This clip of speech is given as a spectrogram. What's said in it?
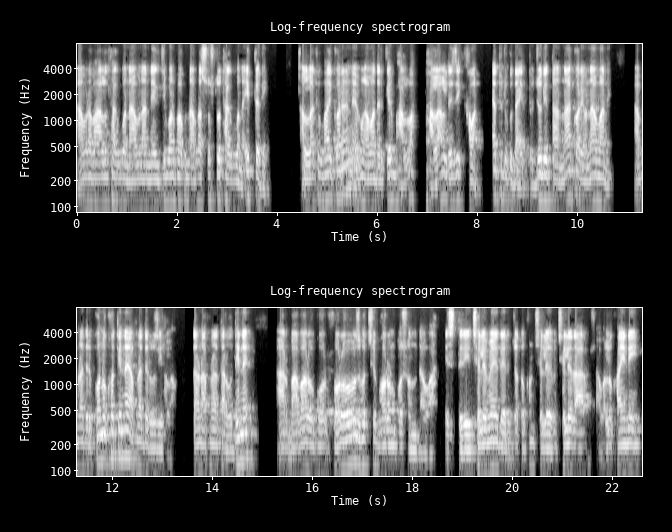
আমরা ভালো থাকব না, আমরা নেক জীবন পাবো না, আমরা সুস্থ থাকব না, ইত্যাদি। আল্লাহকে ভয় করেন এবং আমাদেরকে ভালো হালাল রিজিক খাওয়ান, এতটুকু দায়িত্ব। যদি তা না করে না মানে আপনাদের কোনো ক্ষতি নেই, আপনাদের রুজি হালাল। কারণ আপনারা তার অধীনে। আর বাবার ওপর ফরজ হচ্ছে ভরণ পোষণ দেওয়া। স্ত্রী, ছেলে, মেয়েদের যতক্ষণ ছেলে, ছেলেরা সাবালক হয়নি,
